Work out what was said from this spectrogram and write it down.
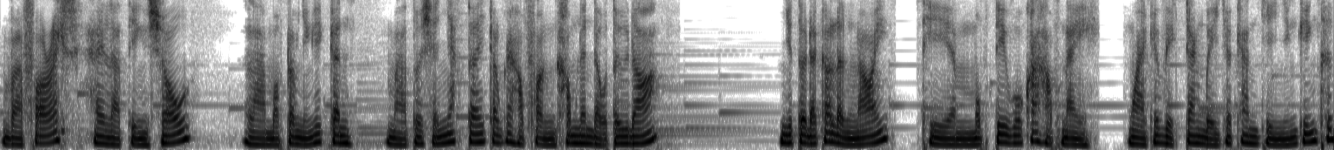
Và forex hay là tiền số là một trong những cái kênh mà tôi sẽ nhắc tới trong cái học phần không nên đầu tư đó. Như tôi đã có lần nói, thì mục tiêu của khóa học này, ngoài cái việc trang bị cho các anh chị những kiến thức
